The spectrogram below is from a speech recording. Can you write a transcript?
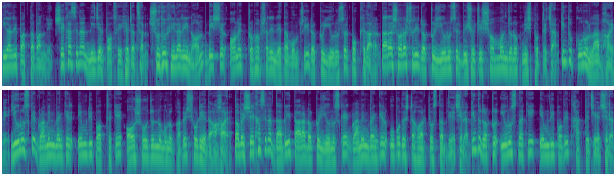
হিলারি পাত্তা পাননি। শেখ হাসিনা নিজের পথে হেঁটেছেন। শুধু হিলারি নন, বিশ্বের অনেক প্রভাবশালী নেতা মন্ত্রী ডক্টর ইউনুসের পক্ষে দাঁড়ান। তারা সরাসরি ডক্টর ইউনুসের বিষয়টি সম্মানজনক নিষ্পত্তি চান। কিন্তু কোনো লাভ হয়নি। ইউনুসকে গ্রামীণ ব্যাংকের এমডি পদ থেকে অসৌজন্যমূলকভাবে সরিয়ে দেওয়া হয়। তবে শেখ হাসিনার দাবি, তারা ডক্টর ইউনুসকে গ্রামীণ ব্যাংকের উপদেষ্টা হওয়ার প্রস্তাব দিয়েছিলেন। কিন্তু ডক্টর ইউনুস নাকি এমডি পদে থাকতে চেয়েছিলেন।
